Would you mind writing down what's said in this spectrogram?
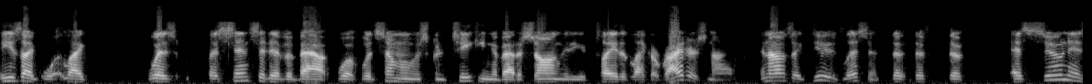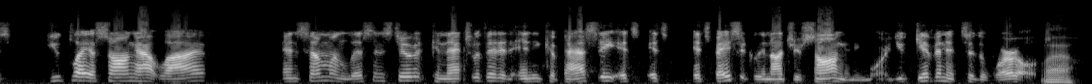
he's like, like, was was sensitive about what what someone was critiquing about a song that he had played at like a writer's night. And I was like, dude, listen, the the the as soon as you play a song out live and someone listens to it, connects with it in any capacity, it's it's it's basically not your song anymore. You've given it to the world. wow,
